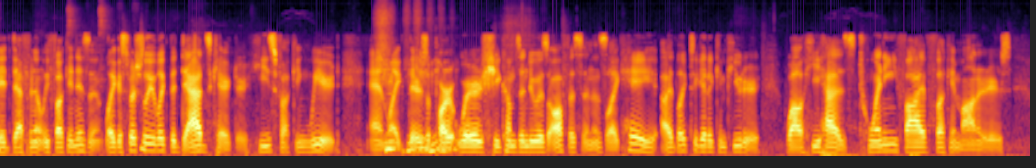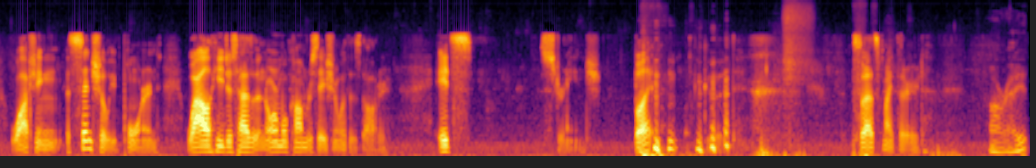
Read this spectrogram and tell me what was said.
it definitely fucking isn't. Like especially like the dad's character. He's fucking weird. And like there's a part where she comes into his office and is like hey i'd like to get a computer while he has 25 fucking monitors watching essentially porn while he just has a normal conversation with his daughter. It's strange but good so that's my third All right,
